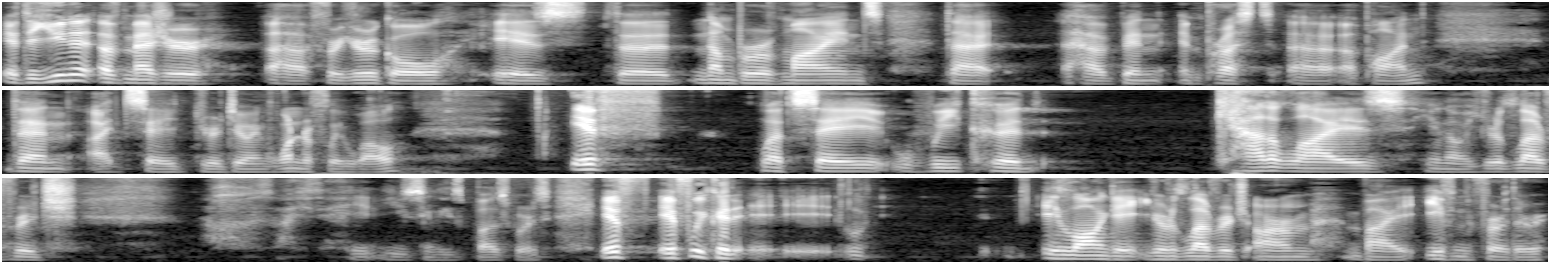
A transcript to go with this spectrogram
If the unit of measure uh, for your goal is the number of minds that have been impressed uh, upon, then I'd say you're doing wonderfully well. If, let's say, we could catalyze, you know, your leverage. Hate using these buzzwords. If if we could elongate your leverage arm by even further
